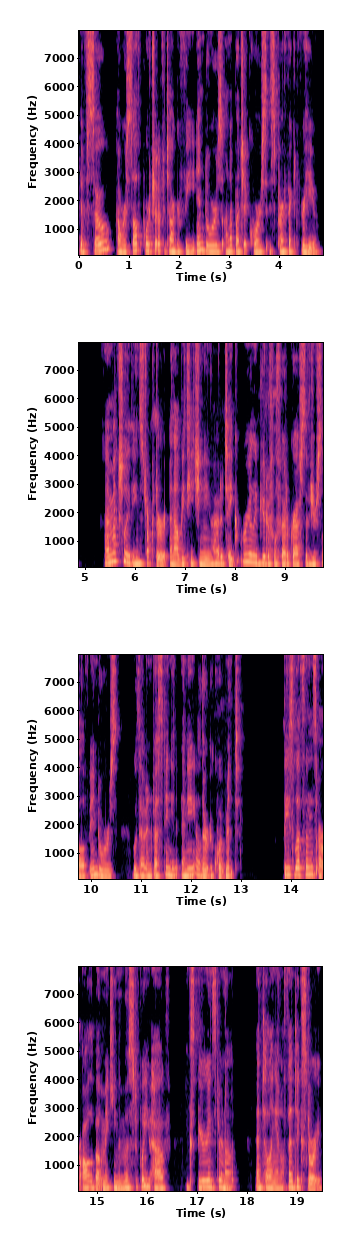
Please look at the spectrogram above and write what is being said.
If so, our self portrait photography indoors on a budget course is perfect for you. I'm actually the instructor, and I'll be teaching you how to take really beautiful photographs of yourself indoors without investing in any other equipment. These lessons are all about making the most of what you have, experienced or not, and telling an authentic story.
